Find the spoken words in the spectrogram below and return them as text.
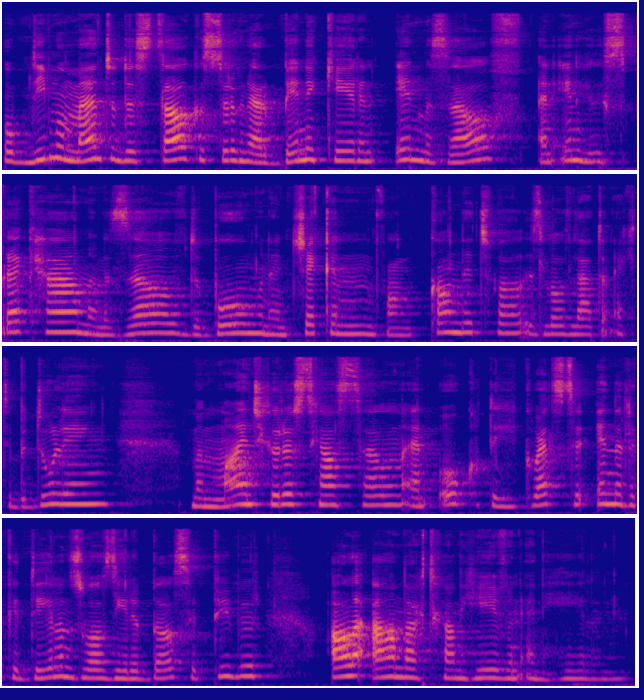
Op die momenten dus telkens terug naar binnen keren in mezelf en in gesprek gaan met mezelf, de bomen en checken van kan dit wel, is loslaten echt de bedoeling, mijn mind gerust gaan stellen en ook de gekwetste innerlijke delen zoals die rebelse puber alle aandacht gaan geven en helen.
